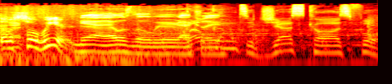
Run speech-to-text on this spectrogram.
That was so weird. Yeah, that was a little weird actually. Welcome to Just Cause 4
